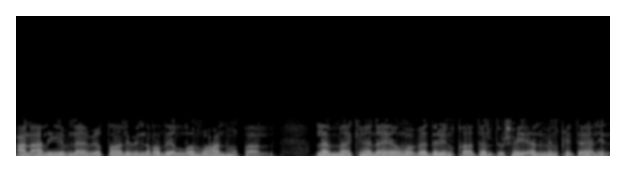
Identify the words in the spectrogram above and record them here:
عن علي بن أبي طالب رضي الله عنه قال لما كان يوم بدر قاتلت شيئا من قتال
